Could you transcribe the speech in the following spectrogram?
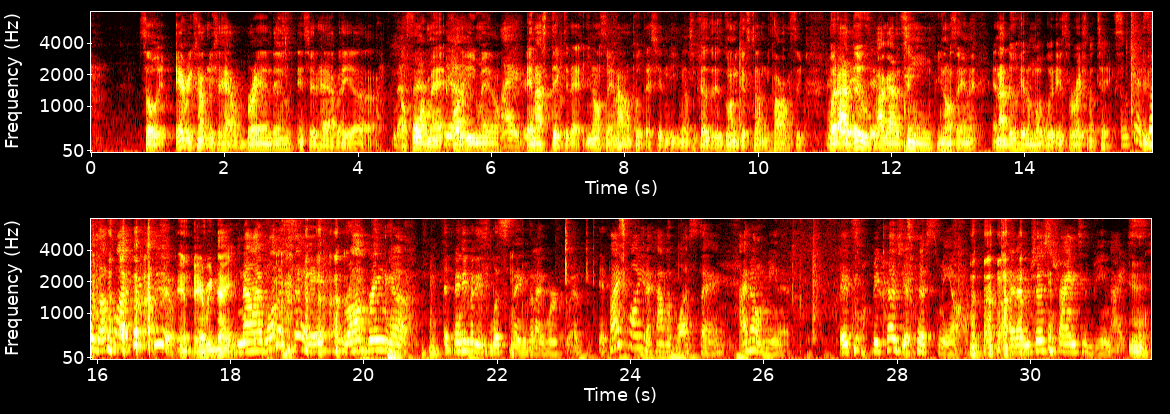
So every company should have a branding and should have a uh, a format Yeah. for the email. I agree. And I stick to that. You know what I'm saying? I don't put that shit in the emails because it's going against company policy. But I I, do do. too. I got a team. You know what I'm saying? And I do hit them up with inspirational texts okay, so that's why I picked two. and every day. Now I want to say, Rob, bringing up, if anybody's listening that I work with, if I tell you to have a blessed day, I don't mean it. It's because you pissed me off, and I'm just trying to be nice. Mm.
